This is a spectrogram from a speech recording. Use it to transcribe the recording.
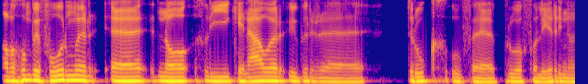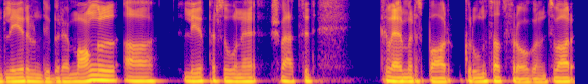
Aber komm, bevor wir äh, noch ein bisschen genauer über äh, Druck auf den Beruf von Lehrerinnen und Lehrern und über einen Mangel an Lehrpersonen schwätzen, klären wir ein paar Grundsatzfragen. Und zwar,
